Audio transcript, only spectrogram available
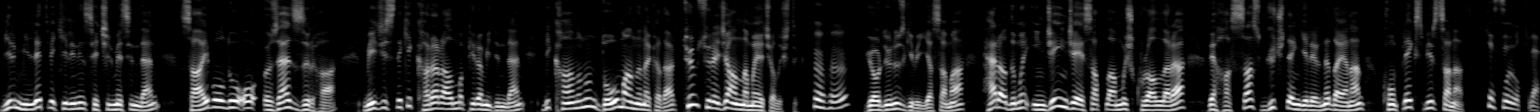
Bir milletvekilinin seçilmesinden, sahip olduğu o özel zırha, meclisteki karar alma piramidinden bir kanunun doğum anına kadar tüm süreci anlamaya çalıştık. Hı hı. Gördüğünüz gibi yasama, her adımı ince ince hesaplanmış kurallara ve hassas güç dengelerine dayanan kompleks bir sanat. Kesinlikle.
